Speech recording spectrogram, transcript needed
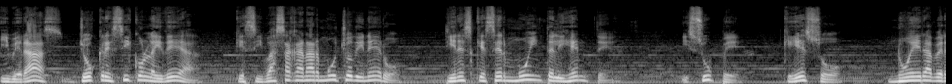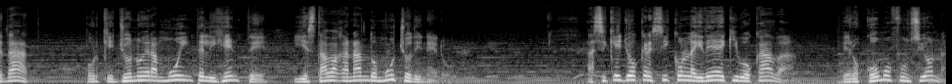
Y verás, yo crecí con la idea que si vas a ganar mucho dinero, tienes que ser muy inteligente. Y supe que eso no era verdad, porque yo no era muy inteligente y estaba ganando mucho dinero. Así que yo crecí con la idea equivocada. Pero ¿cómo funciona?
